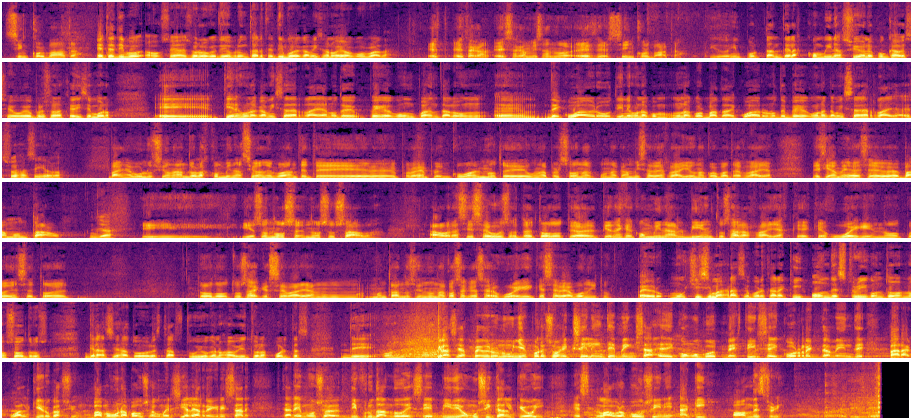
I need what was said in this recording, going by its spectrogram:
sin corbata. Este tipo, o sea, eso es lo que te iba a preguntar, ¿este tipo de camisa no lleva corbata? Esta, esa camisa no es sin corbata. Es importante las combinaciones, porque a veces yo veo personas que dicen, bueno, eh, tienes una camisa de raya, no te pega con un pantalón eh, de cuadro, o tienes una, una corbata de cuadro, no te pega con una camisa de raya. ¿Eso es así o no? Van evolucionando las combinaciones. Pues antes, te, por ejemplo, en Cuba mismo te, una persona con una camisa de raya, una corbata de raya, decía, mira, ese va montado. Ya. Y, y eso no se, no se usaba. Ahora sí se usa, todo tienes que combinar bien, tú sabes, las rayas que, que jueguen, no pueden ser todo, todo, tú sabes, que se vayan montando, sino una cosa que se juegue y que se vea bonito. Pedro, muchísimas gracias por estar aquí on the street con todos nosotros. Gracias a todo el staff tuyo que nos ha abierto las puertas de on the street. Gracias Pedro Núñez por esos excelentes mensajes de cómo vestirse correctamente para cualquier ocasión. Vamos a una pausa comercial y a regresar estaremos eh, disfrutando de ese video musical que hoy es Laura Pausini aquí on the street.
